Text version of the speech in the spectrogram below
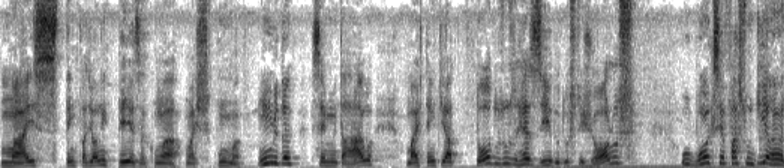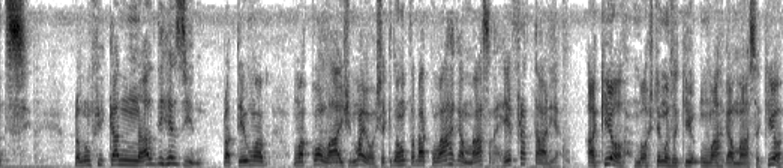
Mas tem que fazer uma limpeza com uma, uma espuma úmida, sem muita água. Mas tem que tirar todos os resíduos dos tijolos. O bom é que você faça um dia antes, para não ficar nada de resíduo para ter uma, uma colagem maior. Isso aqui nós vamos trabalhar com argamassa refratária. Aqui, ó, nós temos aqui uma argamassa aqui, ó.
